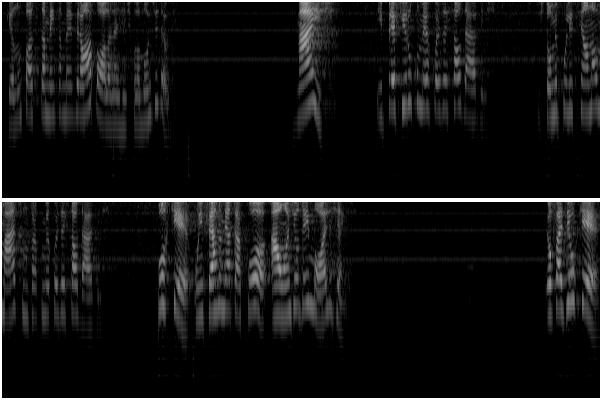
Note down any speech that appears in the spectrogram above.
Porque eu não posso também, também virar uma bola, né, gente? Pelo amor de Deus. Mas, e prefiro comer coisas saudáveis. Estou me policiando ao máximo para comer coisas saudáveis. Por quê? O inferno me atacou aonde eu dei mole, gente. Eu fazia o quê?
